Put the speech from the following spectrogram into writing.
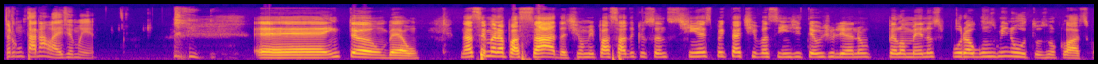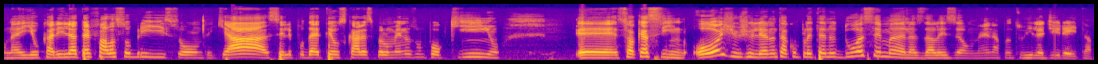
perguntar na live amanhã. É, então, Bel, na semana passada tinham me passado que o Santos tinha a expectativa assim de ter o Juliano pelo menos por alguns minutos no clássico, né? E o Carilho até fala sobre isso ontem, que ah, se ele puder ter os caras pelo menos um pouquinho. É, só que assim, hoje o Juliano tá completando duas semanas da lesão, né, na panturrilha direita.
